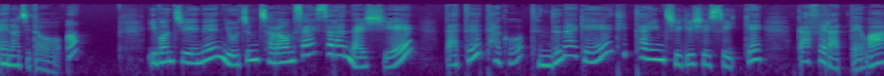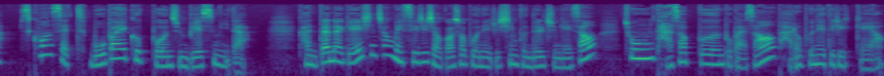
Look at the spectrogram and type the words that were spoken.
에너지도 up. 이번 주에는 요즘처럼 쌀쌀한 날씨에 따뜻하고 든든하게 티타임 즐기실 수 있게 카페 라떼와 스콘 세트 모바일 쿠폰 준비했습니다. 간단하게 신청 메시지 적어서 보내주신 분들 중에서 총 5분 뽑아서 바로 보내드릴게요.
